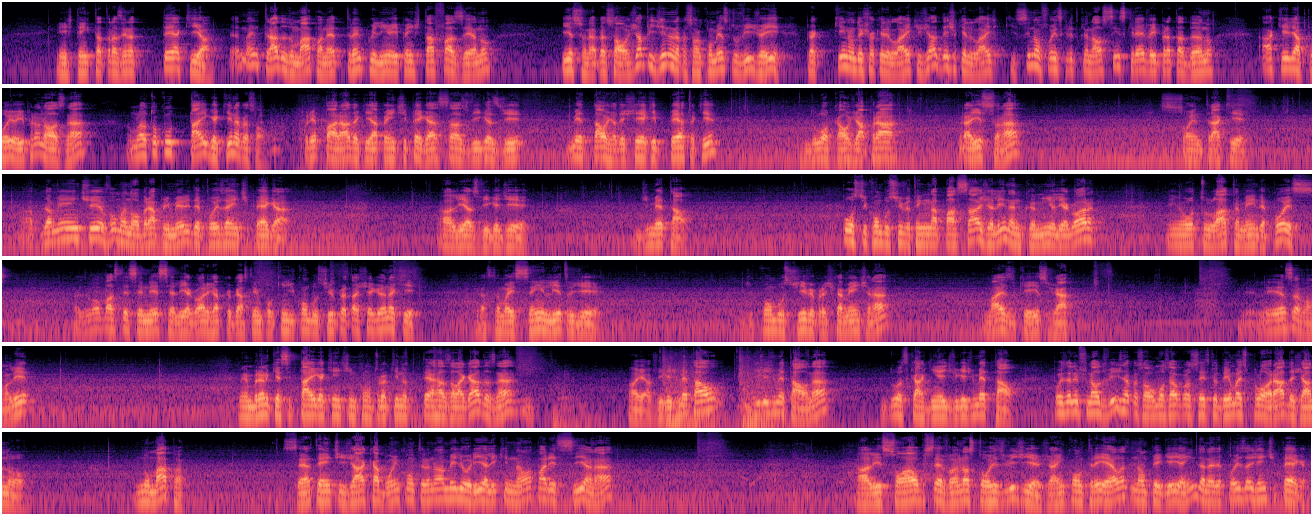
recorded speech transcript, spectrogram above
A gente tem que estar tá trazendo até aqui, ó. É na entrada do mapa, né? Tranquilinho aí para a gente estar fazendo isso, né, pessoal? Já pedindo, né, pessoal, no começo do vídeo aí, para quem não deixou aquele like, já deixa aquele like. Se não for inscrito no canal, se inscreve aí para tá dando aquele apoio aí para nós, né? Vamos lá, eu tô com o Taiga aqui, né, pessoal? Preparado aqui já pra gente pegar essas vigas de metal. Já deixei aqui perto aqui do local já pra, pra isso, né? Só entrar aqui rapidamente. Eu vou manobrar primeiro e depois a gente pega ali as vigas de, de metal. Posto de combustível tem na passagem ali, né, no caminho ali agora. Tem outro lá também depois. Mas eu vou abastecer nesse ali agora já, porque eu gastei um pouquinho de combustível para estar tá chegando aqui. Gastamos aí 100 litros de, de combustível praticamente, né? Mais do que isso já. Beleza, vamos ali. Lembrando que esse taiga que a gente encontrou aqui no Terras Alagadas, né? Olha, viga de metal, viga de metal, né? Duas carguinhas aí de viga de metal. Pois ali no final do vídeo, né, pessoal? Vou mostrar pra vocês que eu dei uma explorada já no, no mapa. Certo? E a gente já acabou encontrando uma melhoria ali que não aparecia, né? Ali só observando as torres de vigia. Já encontrei ela, não peguei ainda, né? Depois a gente pega.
